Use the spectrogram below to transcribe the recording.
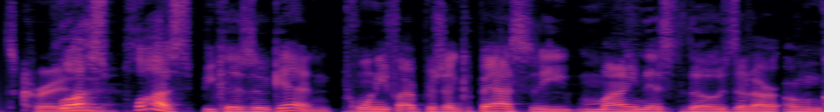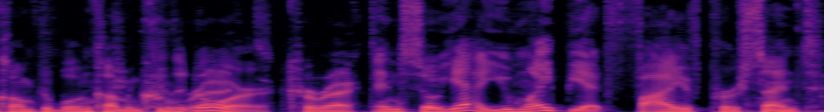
It's crazy. Plus plus because again, 25% capacity minus those that are uncomfortable and coming through the door. Correct. Correct. And so yeah, you might be at 5%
